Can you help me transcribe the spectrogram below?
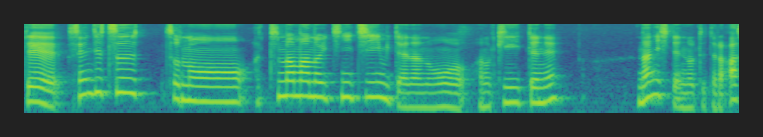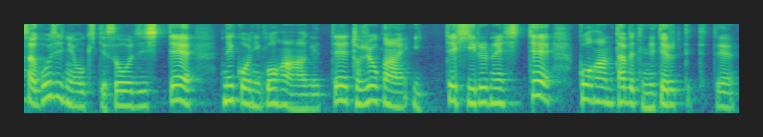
で先日その「初ママの一日」みたいなのをあの聞いてね何してんの？って言ったら朝5時に起きて掃除して猫にご飯あげて図書館行って昼寝してご飯食べて寝てるって言ってて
